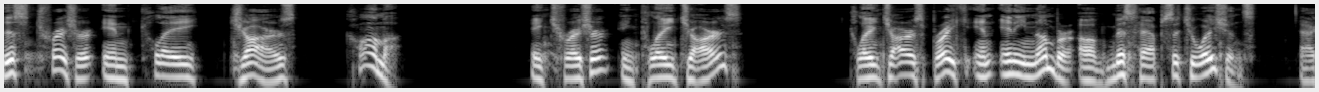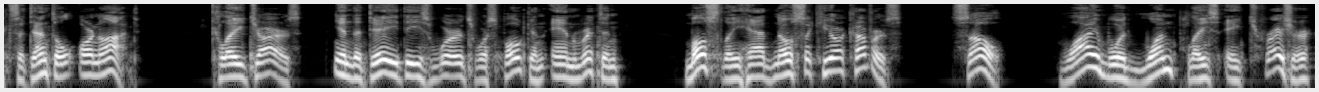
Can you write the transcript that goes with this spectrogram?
this treasure in clay jars, comma. A treasure in clay jars? Clay jars break in any number of mishap situations, accidental or not. Clay jars, in the day these words were spoken and written, mostly had no secure covers. So, why would one place a treasure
